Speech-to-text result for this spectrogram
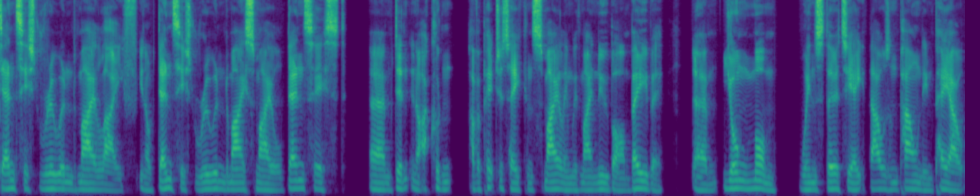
dentist ruined my life. You know, dentist ruined my smile. Dentist um, didn't, you know, I couldn't have a picture taken smiling with my newborn baby. Um, young mum wins £38,000 in payout.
